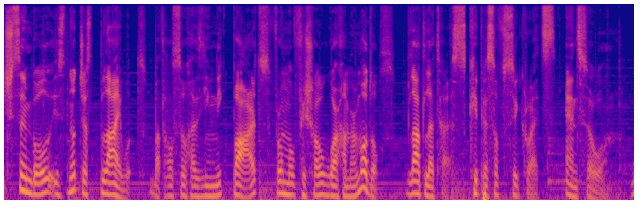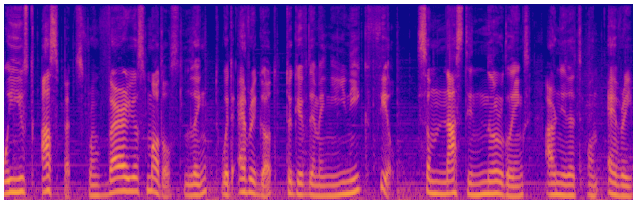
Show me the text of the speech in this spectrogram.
Each symbol is not just plywood, but also has unique parts from official Warhammer models, Bloodletters, keepers of secrets, and so on. We used aspects from various models linked with every god to give them a unique feel. Some nasty Nurglings are needed on every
